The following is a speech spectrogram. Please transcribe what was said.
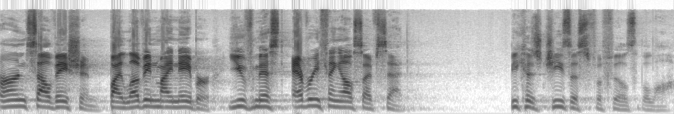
earn salvation by loving my neighbor, you've missed everything else I've said. Because Jesus fulfills the law.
